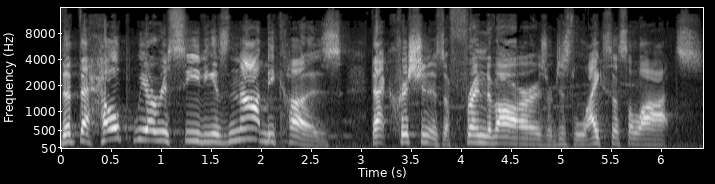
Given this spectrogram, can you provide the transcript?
that the help we are receiving is not because that Christian is a friend of ours or just likes us a lot.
